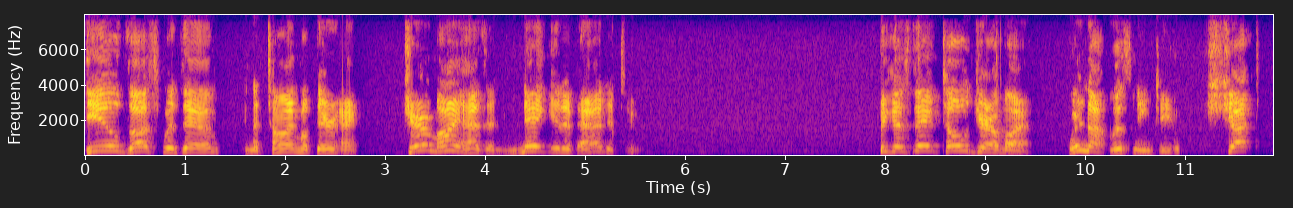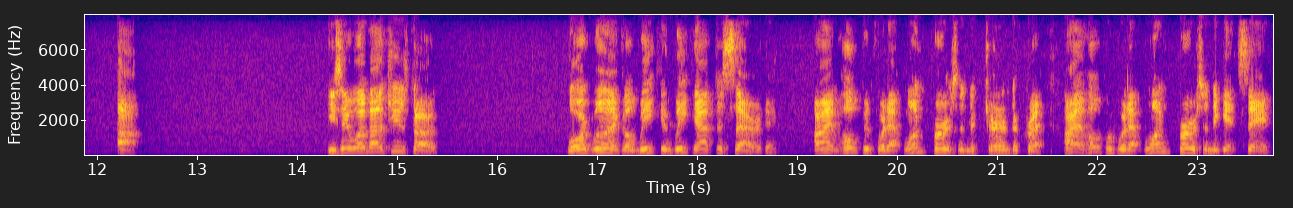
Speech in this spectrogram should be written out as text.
Deal thus with them in the time of their anger. Jeremiah has a negative attitude. Because they've told Jeremiah, we're not listening to you. Shut up. You say, what about you, Star? Lord willing, I go week and week after Saturday. I am hoping for that one person to turn to Christ. I am hoping for that one person to get saved.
